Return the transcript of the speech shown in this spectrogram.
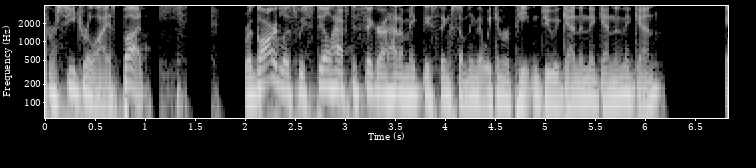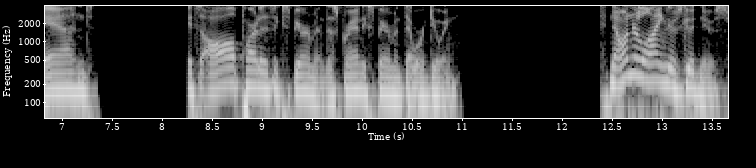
proceduralize. But regardless, we still have to figure out how to make these things something that we can repeat and do again and again and again. And it's all part of this experiment, this grand experiment that we're doing. Now, underlying there's good news.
